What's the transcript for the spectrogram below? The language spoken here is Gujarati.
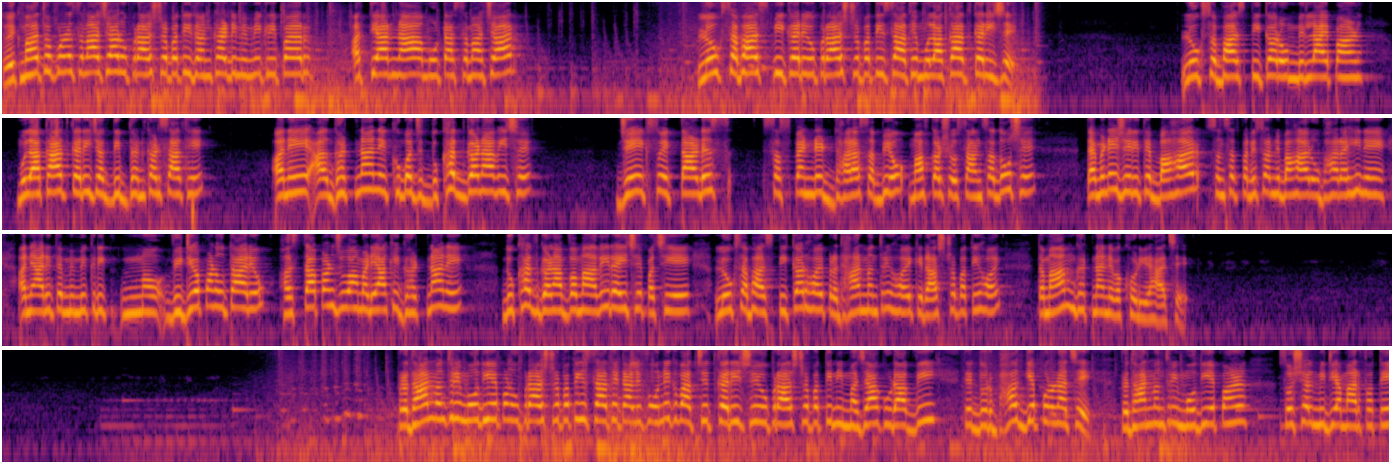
તો એક મહત્વપૂર્ણ સમાચાર ઉપરાષ્ટ્રપતિ ધનખડની મિમિક્રી પર અત્યારના મોટા સમાચાર. લોકસભા સ્પીકરે ઉપરાષ્ટ્રપતિ સાથે મુલાકાત કરી છે. લોકસભા સ્પીકર ઓમ બિરલાએ પણ મુલાકાત કરી જગદીપ ધનખડ સાથે અને આ ઘટનાને ખૂબ જ દુઃખદ ગણાવી છે. જે એકસો સસ્પેન્ડેડ ધારાસભ્યો, માફ કરશો, સાંસદો છે. તેમણે જે રીતે બહાર સંસદ પરિસરની બહાર ઊભા રહીને અને આ રીતે મિમિક્રીનો વીડિયો પણ ઉતાર્યો, હસતા પણ જોવા મળ્યા આખી ઘટનાને દુઃખદ ગણાવવામાં આવી રહી છે. પછી એ લોકસભા સ્પીકર હોય, પ્રધાનમંત્રી હોય કે રાષ્ટ્રપતિ હોય, તમામ ઘટનાને વખોડી રહ્યા છે. પ્રધાનમંત્રી મોદીએ પણ ઉપરાષ્ટ્રપતિ સાથે ટેલિફોનિક વાતચીત કરી છે. ઉપરાષ્ટ્રપતિની મજાક ઉડાવવી તે દુર્ભાગ્યપૂર્ણ છે. પ્રધાનમંત્રી મોદીએ પણ સોશિયલ મીડિયા મારફતે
